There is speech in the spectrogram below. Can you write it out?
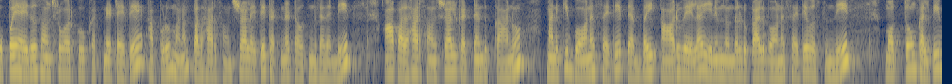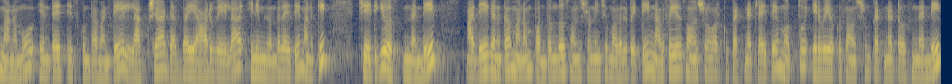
ముప్పై ఐదో సంవత్సరం వరకు కట్టినట్లయితే అప్పుడు మనం పదహారు సంవత్సరాలు అయితే కట్టినట్టు అవుతుంది కదండి. ఆ పదహారు సంవత్సరాలు కట్టినందుకు గాను మనకి బోనస్ అయితే డెబ్బై ఆరు వేల ఎనిమిది వందల రూపాయల బోనస్ అయితే వస్తుంది. మొత్తం కలిపి మనము ఎంత అయితే తీసుకుంటామంటే లక్ష డెబ్బై ఆరు వేల ఎనిమిది వందలు అయితే మనకి చేతికి వస్తుందండి. అదే కనుక మనం పంతొమ్మిదో సంవత్సరం నుంచి మొదలుపెట్టి నలభై సంవత్సరం వరకు కట్టినట్లయితే మొత్తం ఇరవై ఒక్క సంవత్సరం కట్టినట్టు అవుతుందండి.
